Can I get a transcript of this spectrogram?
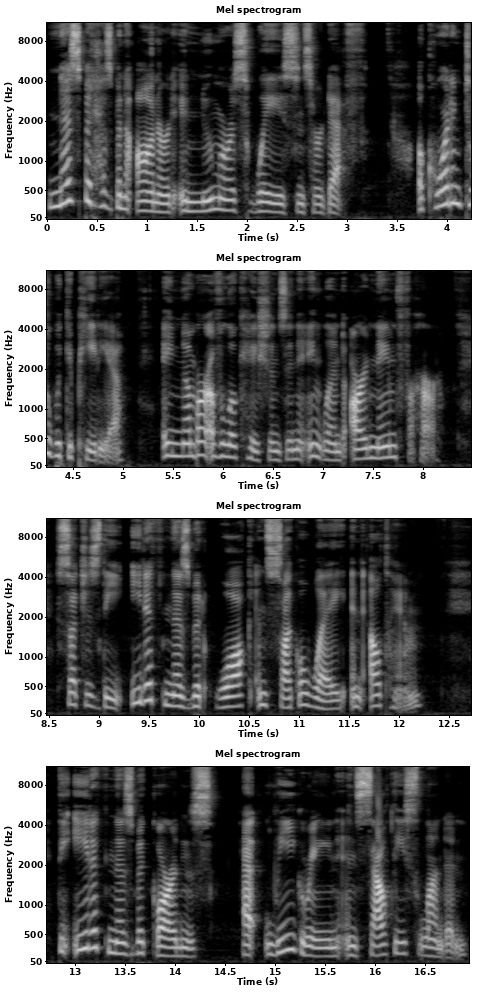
Nesbit has been honored in numerous ways since her death. According to Wikipedia, a number of locations in England are named for her, such as the Edith Nesbit Walk and Cycle Way in Eltham, the Edith Nesbit Gardens at Lee Green in southeast London,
